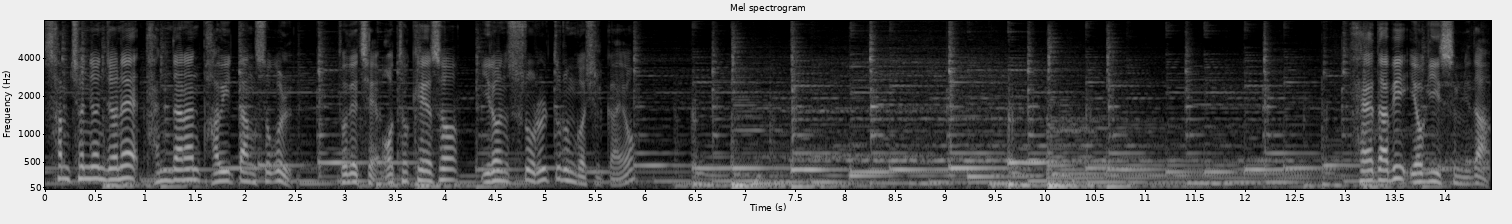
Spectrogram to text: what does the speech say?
3천년 전에 단단한 바위 땅 속을 도대체 어떻게 해서 이런 수로를 뚫은 것일까요? 해답이 여기 있습니다.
